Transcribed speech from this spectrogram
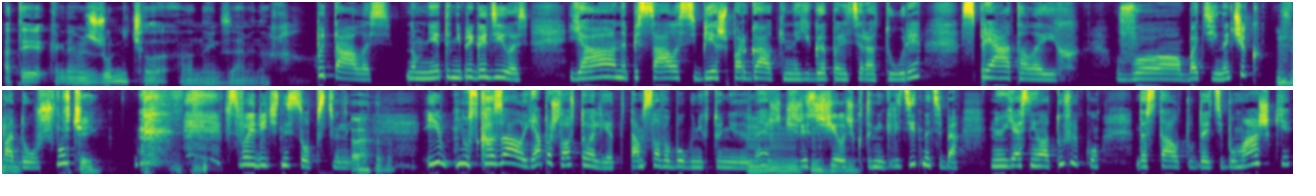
а ты когда-нибудь жульничала на экзаменах? Пыталась, но мне это не пригодилось. Я написала себе шпаргалки на ЕГЭ по литературе, спрятала их в ботиночек, угу. в подошву. В чей? в свой личный собственный. И, ну, сказала, я пошла в туалет. Там, слава богу, никто не, знаешь, через щелочку-то не глядит на тебя. Ну, я сняла туфельку, достала туда эти бумажки,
